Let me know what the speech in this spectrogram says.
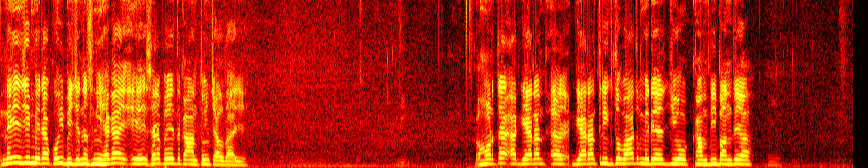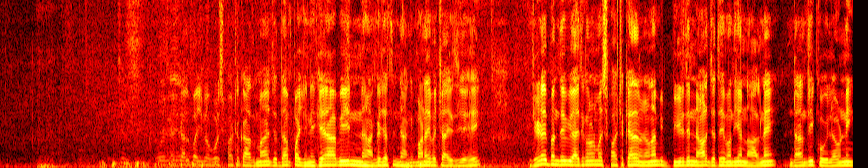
ਨਹੀਂ ਜੀ ਮੇਰਾ ਕੋਈ ਬਿਜ਼ਨਸ ਨਹੀਂ ਹੈਗਾ ਇਹ ਸਿਰਫ ਇਹ ਦੁਕਾਨ ਤੋਂ ਹੀ ਚੱਲਦਾ ਹੈ ਜੀ। ਹੁਣ ਤਾਂ ਅ 11 ਅ 11 ਤਰੀਕ ਤੋਂ ਬਾਅਦ ਮੇਰੇ ਜੋ ਕੰਮ ਵੀ ਬੰਦ ਆ ਗੱਲ ਭਾਜੀ ਮੈਂ ਹੋਰ ਸਪਸ਼ਟ ਕਰ ਦਵਾਂ ਜਿੱਦਾਂ ਭਾਜੀ ਨੇ ਕਿਹਾ ਵੀ ਨਹੰਗ ਜਥ ਨਹੰਗ ਬਾਣੇ ਵਿੱਚ ਆਏ ਸੀ ਇਹ। ਜਿਹੜੇ ਬੰਦੇ ਵੀ ਆਏ ਸੀ ਉਹਨਾਂ ਨੂੰ ਮੈਂ ਸਪਸ਼ਟ ਕਹਿ ਦੇਣਾ ਚਾਹੁੰਦਾ ਵੀ ਵੀਰ ਦੇ ਨਾਲ ਜਥੇਬੰਦੀਆਂ ਨਾਲ ਨੇ ਡਰਨ ਦੀ ਕੋਈ ਲੋੜ ਨਹੀਂ।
